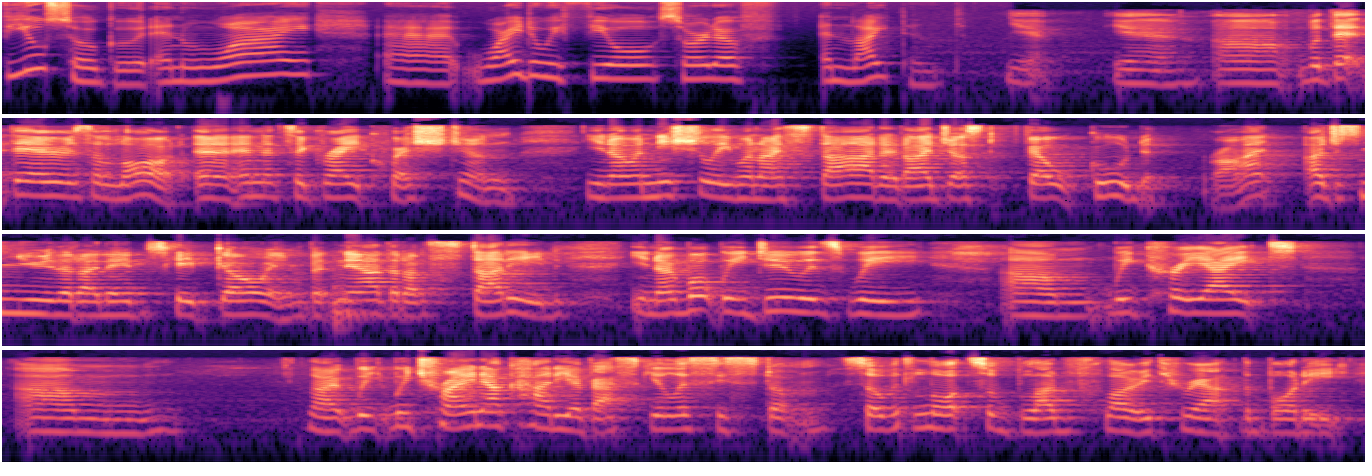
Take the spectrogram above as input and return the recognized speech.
feel so good and why uh, why do we feel sort of enlightened? Yeah yeah uh, but that there is a lot and, it's a great question. You know initially when i started i just felt good right? I just knew that i needed to keep going. But now that i've studied you know what we do is we um, we create um, like we, we train our cardiovascular system so with lots of blood flow throughout the body.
